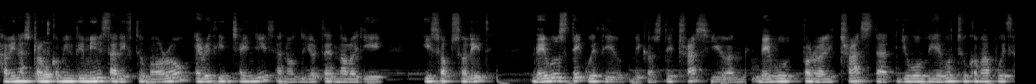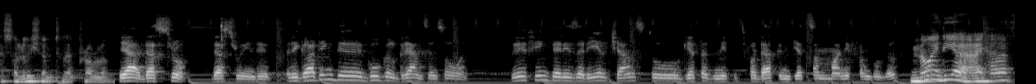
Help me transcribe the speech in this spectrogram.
Having a strong community means that if tomorrow everything changes and all your technology is obsolete, they will stick with you because they trust you and they will probably trust that you will be able to come up with a solution to the problem. Yeah, that's true. That's true indeed. Regarding the Google grants and so on, do you think there is a real chance to get admitted for that and get some money from Google? No idea. I have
